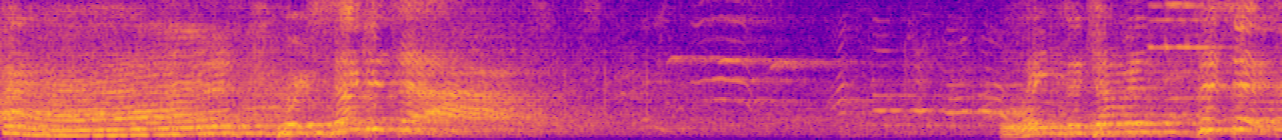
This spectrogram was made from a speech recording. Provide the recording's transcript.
And we're seconds out. Ladies and gentlemen, this is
